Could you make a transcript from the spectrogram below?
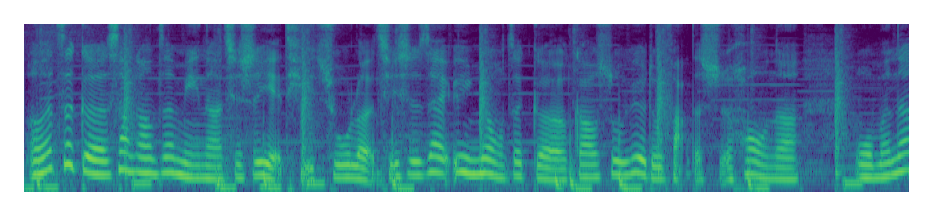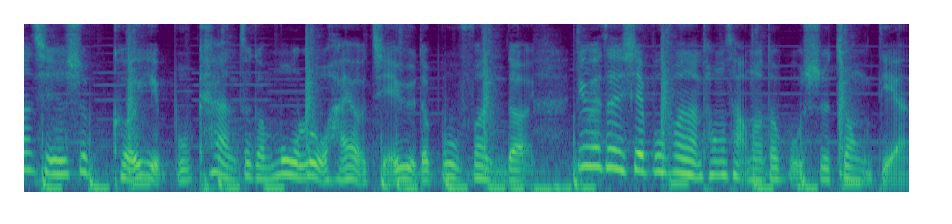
而这个上纲证明呢，其实也提出了，其实在运用这个高速阅读法的时候呢，我们呢其实是可以不看这个目录还有结语的部分的，因为这些部分呢通常呢都不是重点。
